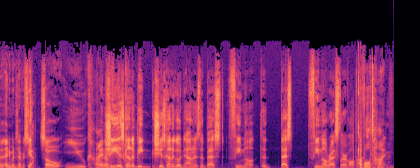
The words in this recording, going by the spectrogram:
as anyone's ever seen. Yeah. So you kind of She is gonna be. She's gonna go down as the best female, the best female wrestler of all time. of all time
